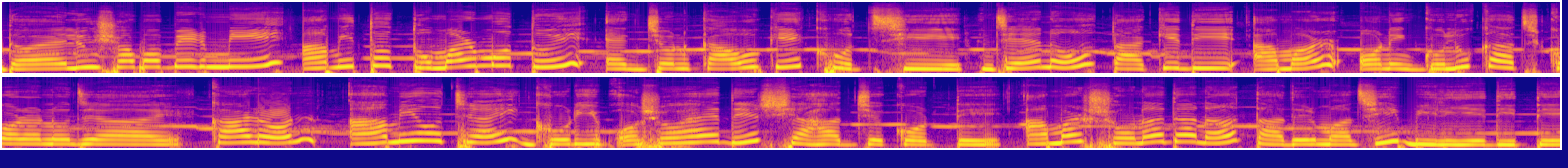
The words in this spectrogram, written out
দয়ালু স্বভাবের মেয়ে। আমি তো তোমার মতোই একজন কাউকে খুঁজছি, যেন তাকে দিয়ে আমার অনেকগুলো কাজ করানো যায়। কারণ আমিও চাই গরিব অসহায়দের সাহায্য করতে, আমার সোনা দানা তাদের মাঝে বিলিয়ে দিতে।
